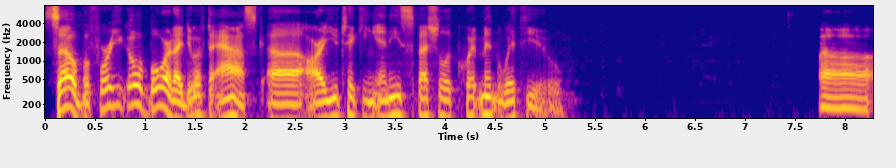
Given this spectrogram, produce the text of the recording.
So before you go aboard, I do have to ask: uh, Are you taking any special equipment with you? Uh,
